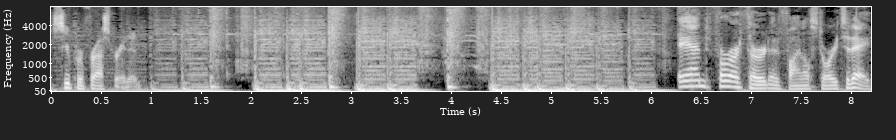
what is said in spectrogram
super frustrated. And for our third and final story today,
